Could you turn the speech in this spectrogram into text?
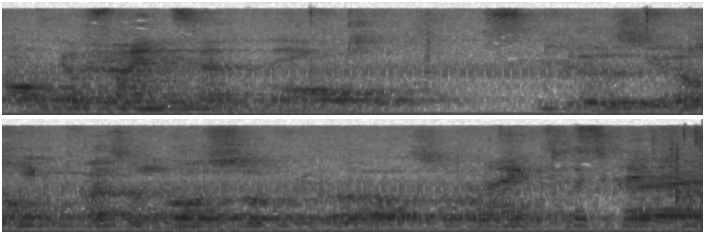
You'll find something. Because, you know, Keep as My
